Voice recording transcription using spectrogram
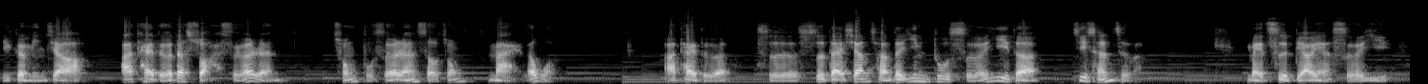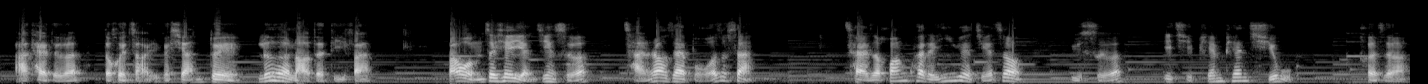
一个名叫阿泰德的耍蛇人从捕蛇人手中买了我。阿泰德是世代相传的印度蛇艺的继承者，每次表演蛇艺，阿泰德都会找一个相对热闹的地方，把我们这些眼镜蛇缠绕在脖子上。踩着欢快的音乐节奏，与蛇一起翩翩起舞，或者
